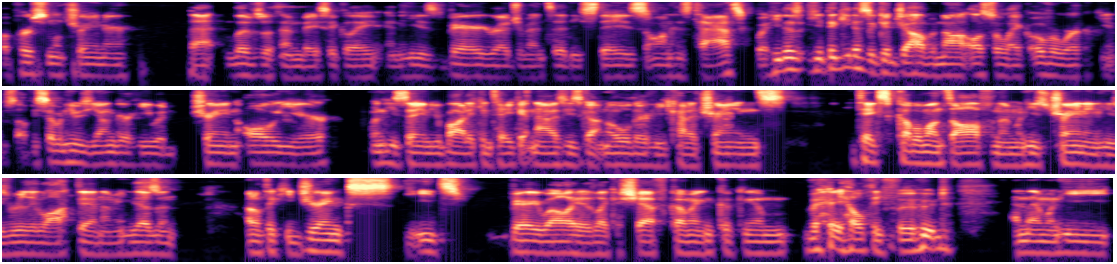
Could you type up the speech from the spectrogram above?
a personal trainer that lives with him basically, and he is very regimented. He stays on his task, but he does. He think he does a good job of not also like overworking himself. He said when he was younger, he would train all year. When he's saying your body can take it, now as he's gotten older, he kind of trains. He takes a couple months off, and then when he's training, he's really locked in. I mean, he doesn't. I don't think he drinks. He eats very well. He had like a chef coming, cooking him very healthy food. And then when he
